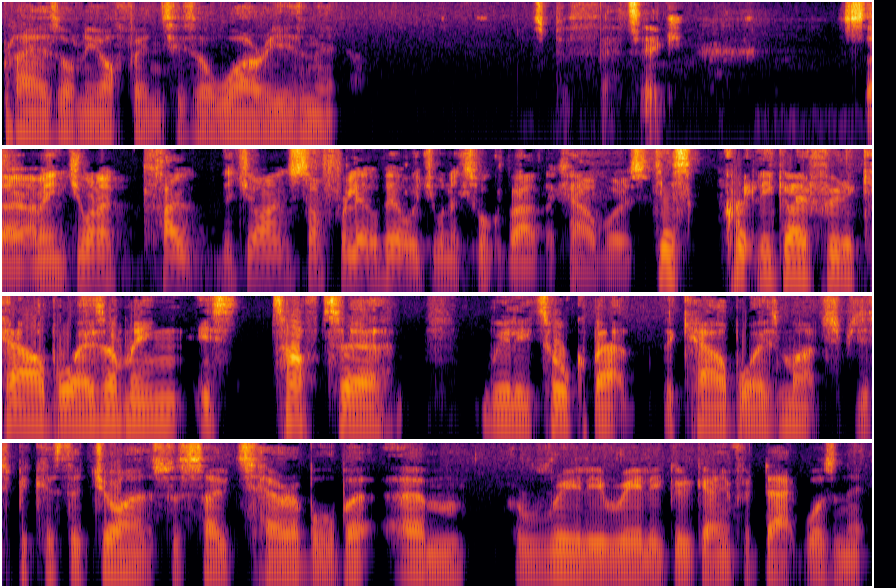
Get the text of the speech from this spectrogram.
players on the offense, is a worry, isn't it? It's pathetic. So, I mean, do you want to coat the Giants off for a little bit, or do you want to talk about the Cowboys? Just quickly go through the Cowboys. I mean, it's tough to really talk about the Cowboys much just because the Giants were so terrible, but um, a really, really good game for Dak, wasn't it?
